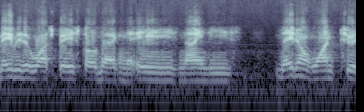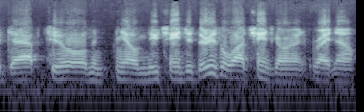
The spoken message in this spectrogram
maybe that watch baseball back in the '80s, '90s, they don't want to adapt to all the you know new changes. There is a lot of change going on right now.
